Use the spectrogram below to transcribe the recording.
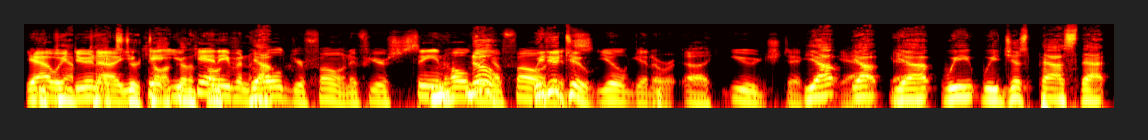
yeah, you we can't do now. text You can't. You can't even Yeah. hold your phone if you're seen holding no, a phone. we do too. You'll get a, a huge ticket. Yep, yeah, yep, yeah. yeah. We we just passed that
